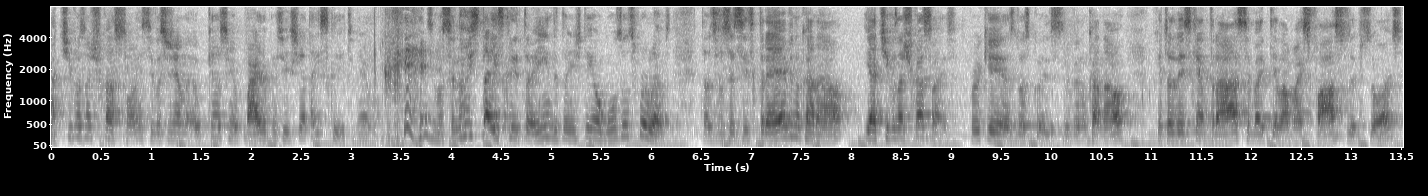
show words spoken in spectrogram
ative as notificações. Se você já, porque assim, eu paro do princípio que você já está inscrito, né, irmão? se você não está inscrito ainda, então a gente tem alguns outros problemas. Então, se você se inscreve no canal e ativa as notificações. Por que as duas coisas? Se inscrever no canal, porque toda vez que entrar, você vai ter lá mais fácil os episódios.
